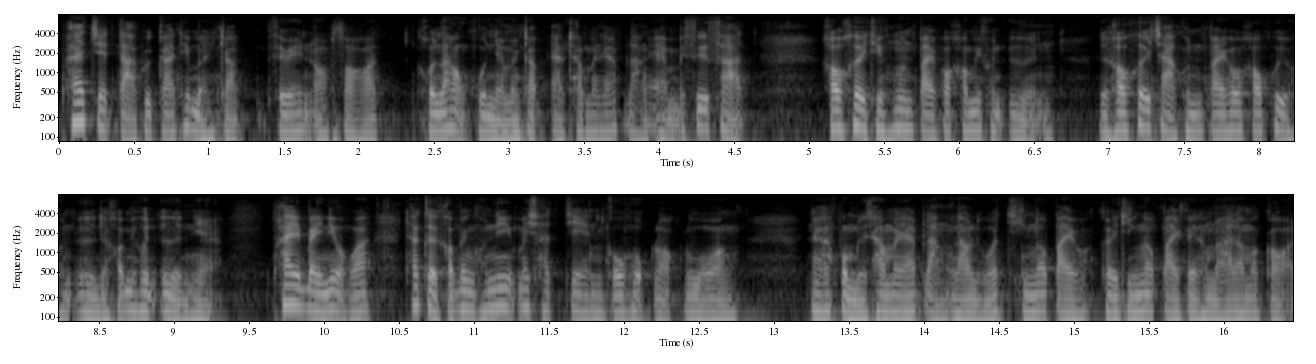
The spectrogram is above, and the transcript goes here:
ไพ่เจ็ดดาบคือการที่เหมือนกับเซเว่นออฟซอสคนรักของคุณเนี่ยเหมือนกับแอบทำมาแล้วหลังแอบไม่ซื่อสัตย์เขาเคยทิ้งคุณไปเพราะเขามีคนอื่น หรือเขาเคยจากคุณไปเพราะเขาคุยกับคนอื่นหรือเขามีคนอื่นเนี่ยไพ่ใบนี้บอกว่าถ้าเกิดเขาเป็นคนที่ไม่ชัดเจนโกหกหลอกลวงนะครับผมหรือทำมาแล้วหลังเราหรือว่าทิ้งเราไปเคยทิ้งเราไปเคยทำร้ายเรามาก่อน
